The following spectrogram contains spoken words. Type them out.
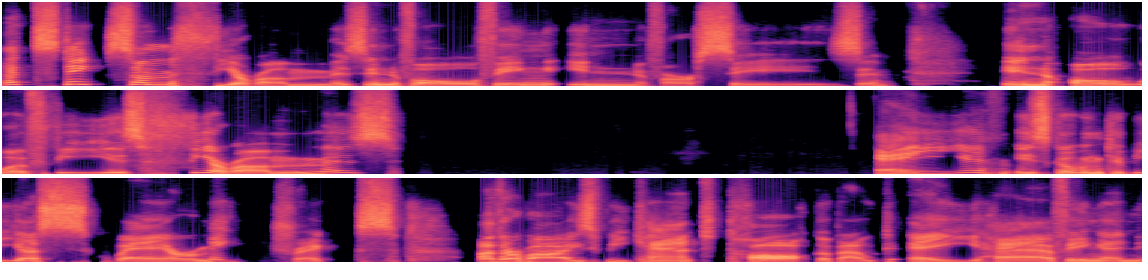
Let's state some theorems involving inverses. In all of these theorems, A is going to be a square matrix. Otherwise, we can't talk about A having an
